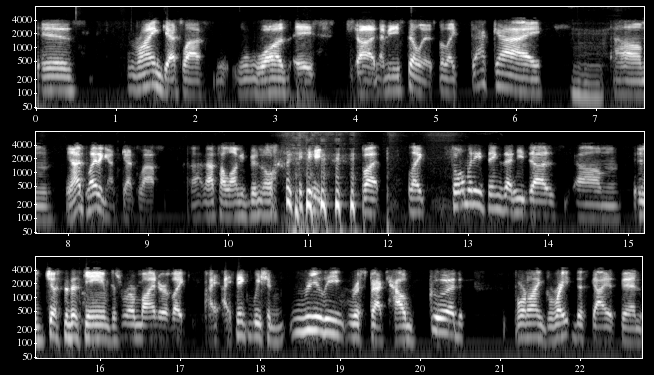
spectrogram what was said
is Ryan Getzlaf was a stud. I mean, he still is, but like that guy. Um, yeah, I played against Getzlaf Uh, that's how long he's been in the league. but like so many things that he does um, is just in this game, just a reminder of like I, I think we should really respect how good, borderline great this guy has been.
